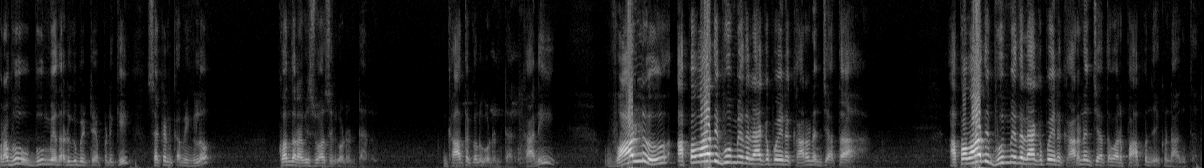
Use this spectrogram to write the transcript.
ప్రభు భూమి మీద అడుగుపెట్టేప్పటికీ సెకండ్ కమింగ్లో కొందరు అవిశ్వాసులు కూడా ఉంటారు. ఘాతకులు కూడా ఉంటారు. కానీ వాళ్ళు అపవాది భూమి మీద లేకపోయిన కారణం చేత అపవాది భూమి మీద లేకపోయిన కారణం చేత వారు పాపం చేయకుండా ఆగుతారు.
